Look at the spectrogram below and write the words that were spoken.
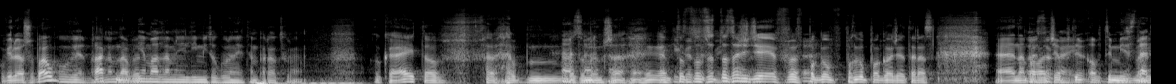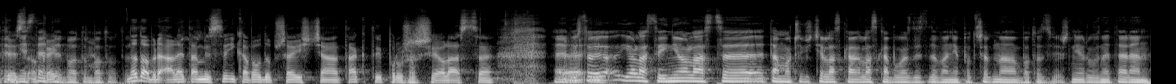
Uwielbiasz upał? Uwielbiam. Tak, Nawet... Nie ma dla mnie limitu górnej temperatury. Okej, okay, to rozumiem, że to, to, to, to, co się dzieje w, w, pogodzie teraz e, napawa cię okay. optymizmem. Niestety, to jest niestety, okay. bo, to, bo to, No dobra, ale tam jest i kawał do przejścia, tak? Ty poruszasz się o lasce. E, wiesz co, i... i o lasce i nie o lasce. Tam oczywiście laska, laska była zdecydowanie potrzebna, bo to jest wiesz, nierówny teren,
